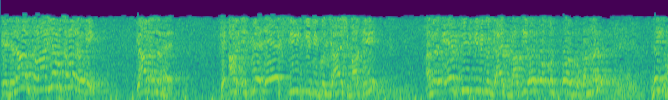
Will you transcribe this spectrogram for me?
کہ جناب سواریاں مکمل ہو گئی. کیا مطلب ہے. کہ اب اس میں ایک سیٹ کی بھی گنجائش باقی، اگر ایک سیٹ کی بھی گنجائش باقی ہو تو اس کو مکمل نہیں کہا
